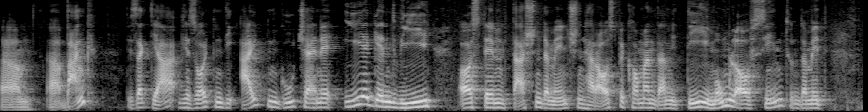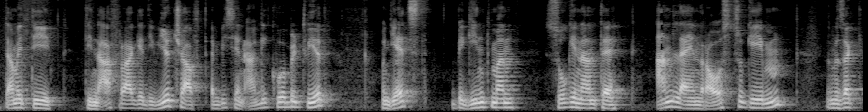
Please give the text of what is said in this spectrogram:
äh, Bank die sagt, ja, wir sollten die alten Gutscheine irgendwie aus den Taschen der Menschen herausbekommen, damit die im Umlauf sind und damit, damit die, die Nachfrage, die Wirtschaft ein bisschen angekurbelt wird. Und jetzt beginnt man sogenannte Anleihen rauszugeben. Und man sagt,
